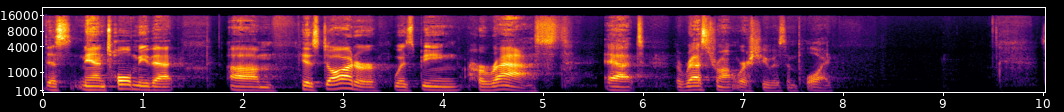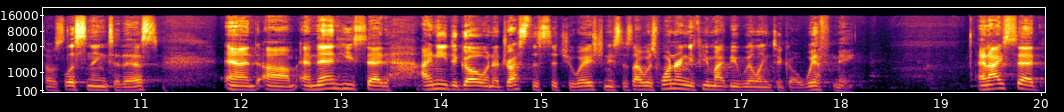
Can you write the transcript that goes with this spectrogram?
this man told me that um, his daughter was being harassed at the restaurant where she was employed. So I was listening to this. And, um, and then he said, I need to go and address this situation. He says, I was wondering if you might be willing to go with me. And I said,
